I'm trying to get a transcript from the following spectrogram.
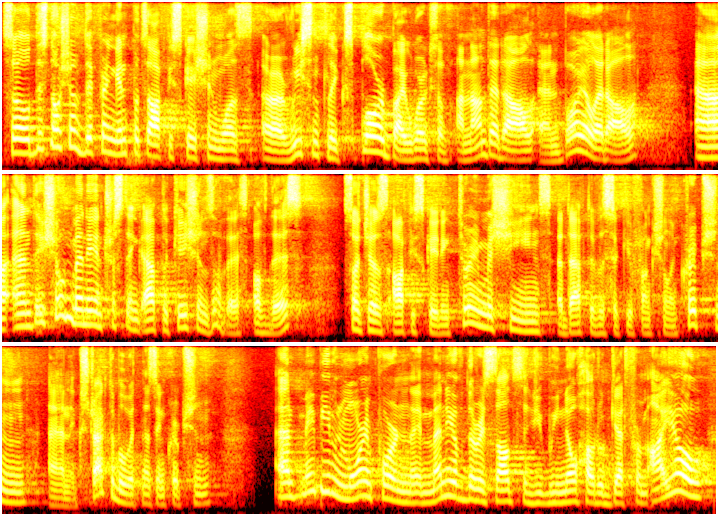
So this notion of differing inputs obfuscation was uh, recently explored by works of Ananth et al. and Boyle et al. Uh, and they showed many interesting applications of this, of this, such as obfuscating Turing machines, adaptively secure functional encryption, and extractable witness encryption. And maybe even more importantly, many of the results that you, we know how to get from I.O.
